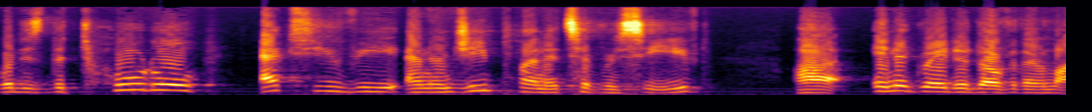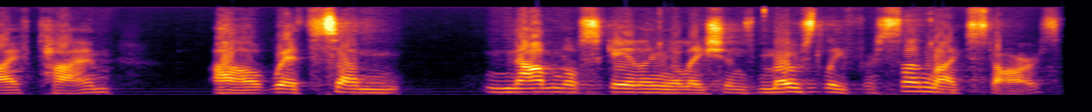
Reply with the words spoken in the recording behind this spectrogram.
what is the total XUV energy planets have received, uh, integrated over their lifetime uh, with some nominal scaling relations, mostly for sun-like stars,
